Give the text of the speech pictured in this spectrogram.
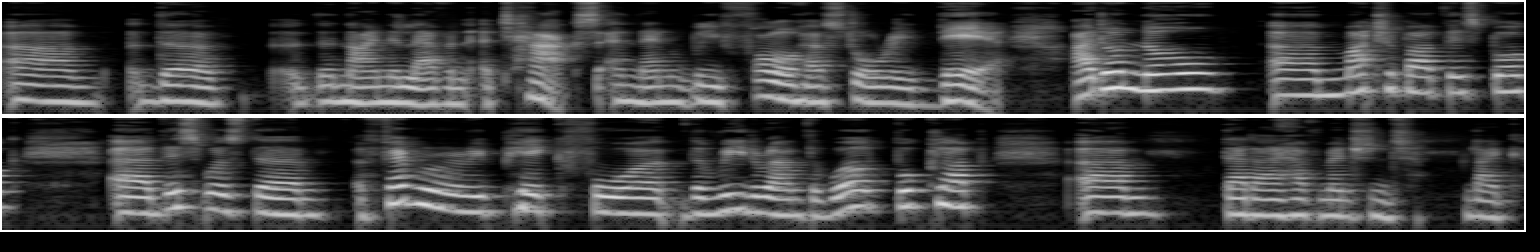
um, the the 9/11 attacks, and then we follow her story there. I don't know uh, much about this book. Uh, this was the February pick for the Read Around the World book club um, that I have mentioned like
